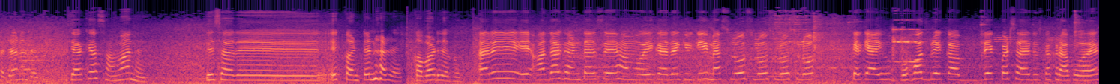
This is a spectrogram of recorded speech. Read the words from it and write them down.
खजाना देखो। क्या क्या सामान है? ये सारे एक कंटेनर है कवर्ड देखो। अरे आधा घंटा से हम वही कर रहे हैं क्योंकि मैं स्लो स्लो स्लो स्लो करके आई हूँ। बहुत ब्रेक का ब्रेक पर शायद उसका खराब हुआ है।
